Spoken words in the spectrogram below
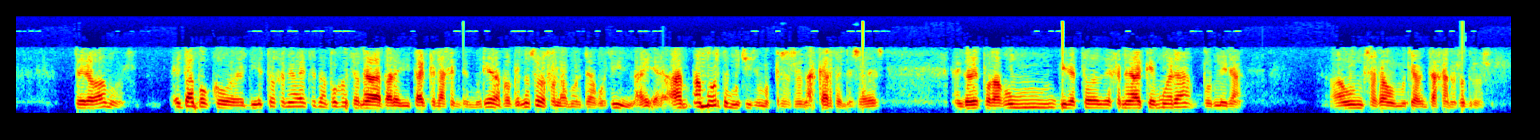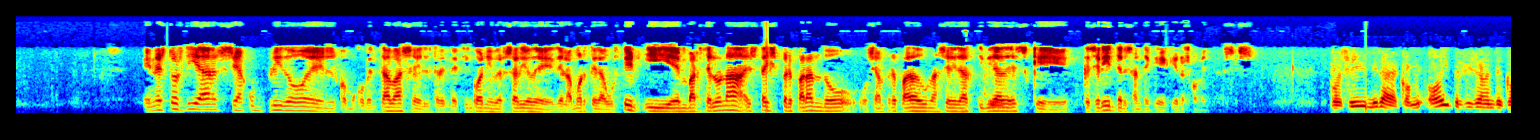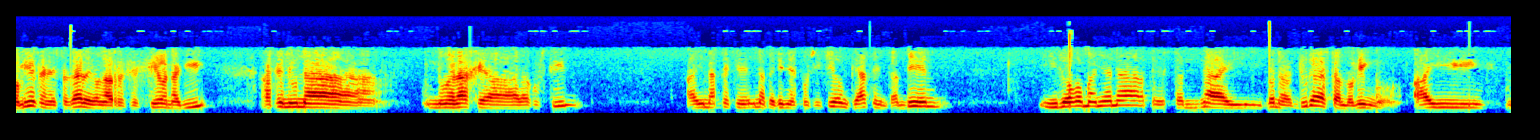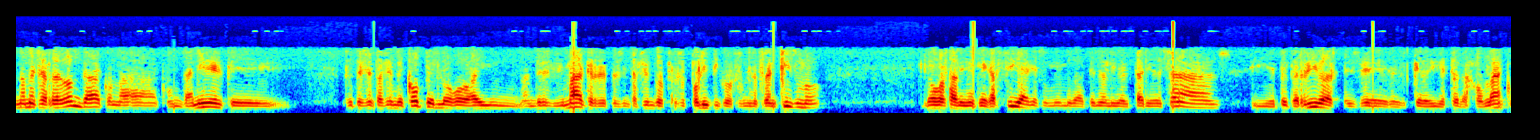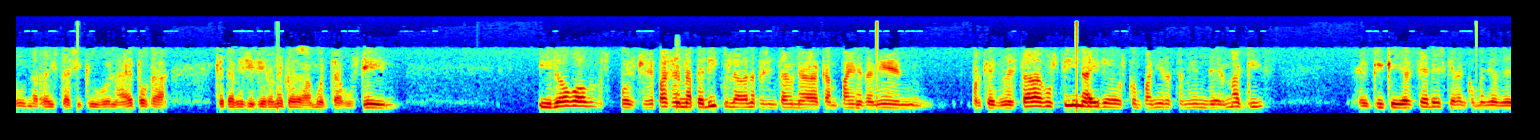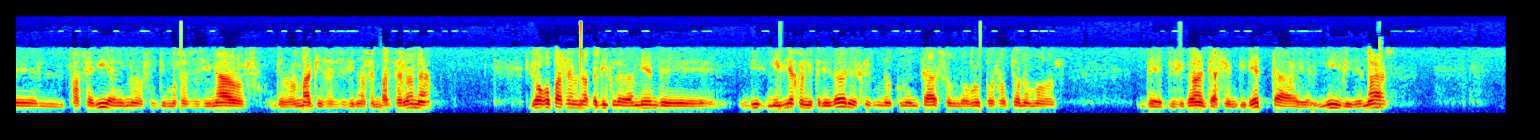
Pero vamos, él tampoco, el director general este tampoco hizo nada para evitar que la gente muriera, porque no solo fue la muerte de Agustín, han, han muerto muchísimos presos en las cárceles, ¿sabes? Entonces, por algún director de general que muera, pues mira, aún sacamos mucha ventaja nosotros. En estos días se ha cumplido, el, como comentabas, el 35 aniversario de, la muerte de Agustín. Y en Barcelona estáis preparando o se han preparado una serie de actividades que, sería interesante que, nos comentases. Pues sí, mira, hoy precisamente comienzan esta tarde con la recepción allí, hacen una, un homenaje a Agustín. Hay una, especie, una pequeña exposición que hacen también Y luego mañana, pues también hay, bueno, dura hasta el domingo. Hay una mesa redonda con la con Daniel, que representación de COPE, luego hay un Andrés Grimá, que es representación de los presos políticos en el franquismo, luego está Liñete García, que es un miembro del Ateneo Libertario de Sanz, y Pepe Rivas, que es el que era director de Ajo Blanco, una revista así que hubo en la época, que también se hicieron eco de la muerte de Agustín. Y luego, pues se pasa en una película, van a presentar una campaña también, porque donde estaba Agustín hay dos compañeros también del Maquis, el Quique y el Ceres, que eran compañeros del Facería, de uno de los últimos asesinados, de los Maquis asesinados en Barcelona. Luego pasa una película también de Ni viejos ni traidores, que es un documental sobre los grupos autónomos de principalmente acción directa, el MIL y demás.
